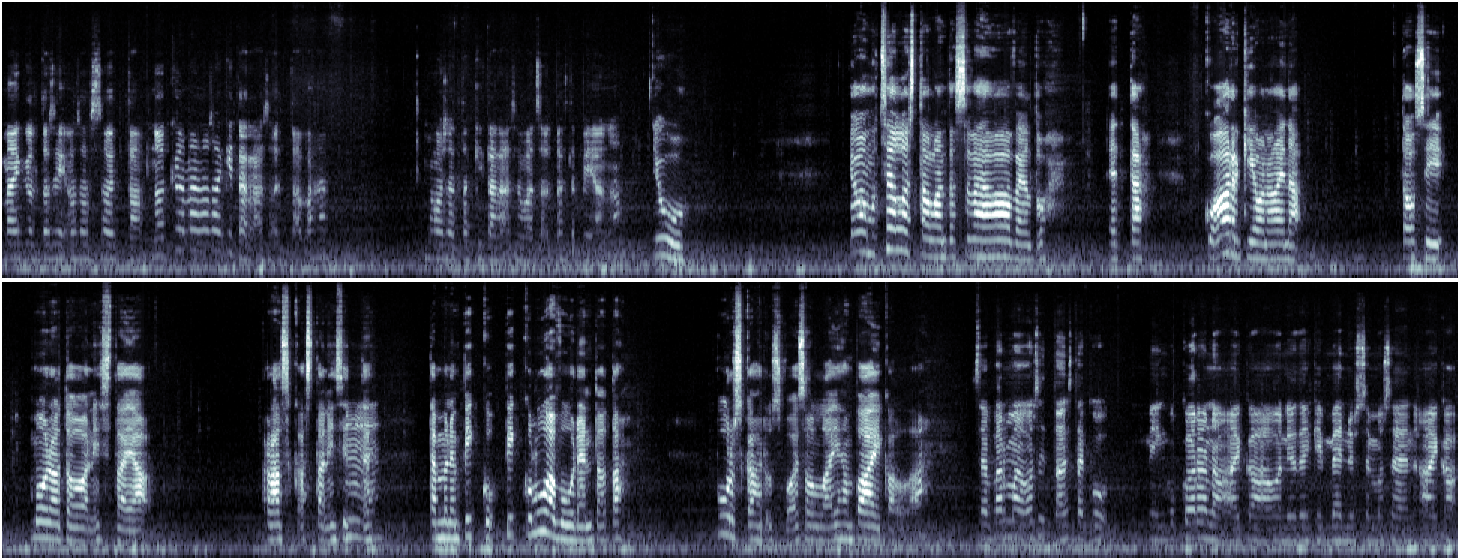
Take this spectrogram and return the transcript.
mä en kyllä tosi osaa soittaa. No kyllä mä osaan kitaraa soittaa vähän. Mä voin soittaa kitaraa, sä voit soittaa sitä pianoa. Juu. Joo, mutta sellaista ollaan tässä vähän haaveiltu, että kun arki on aina tosi monotonista ja raskasta, niin sitten Mm. tämmöinen pikku, pikku luovuuden tota, purskahdus voisi olla ihan paikallaan. Se on varmaan osittain sitä, kun niin kuin korona-aikaa on jotenkin mennyt semmoiseen aika,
